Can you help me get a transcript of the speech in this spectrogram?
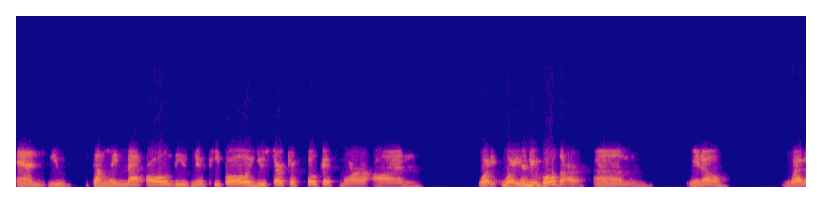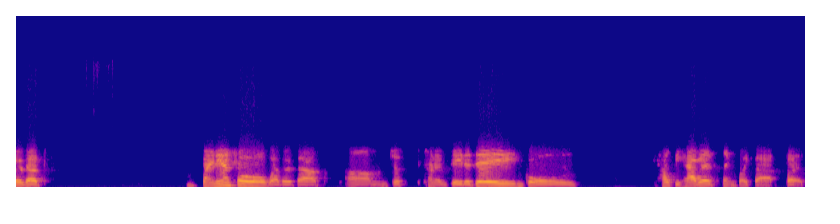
and you suddenly met all of these new people, you start to focus more on what what your new goals are. Um, you know, whether that's financial, whether that's um, just kind of day to day goals, healthy habits, things like that. But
